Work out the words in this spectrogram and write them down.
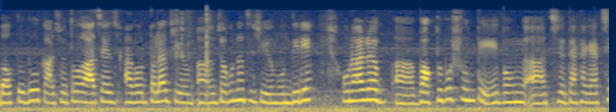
বক্তব্য। কার্যত আছে আগরতলা জিও জগন্নাথ জিও মন্দিরে ওনার বক্তব্য শুনতে এবং দেখা গেছে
